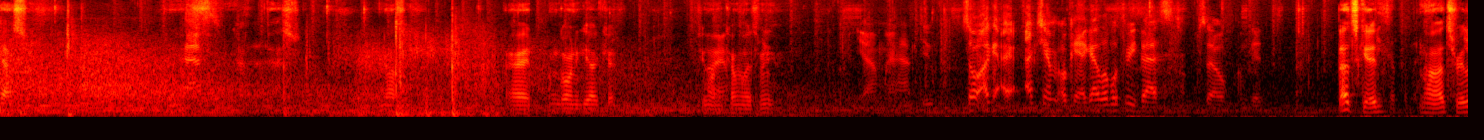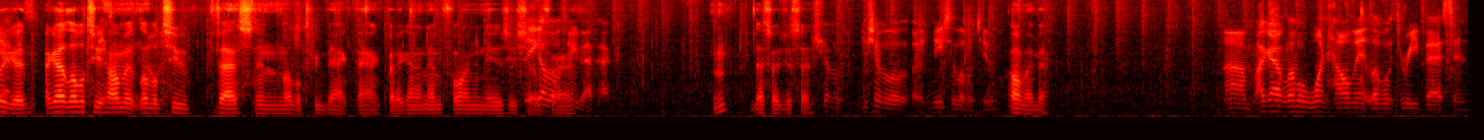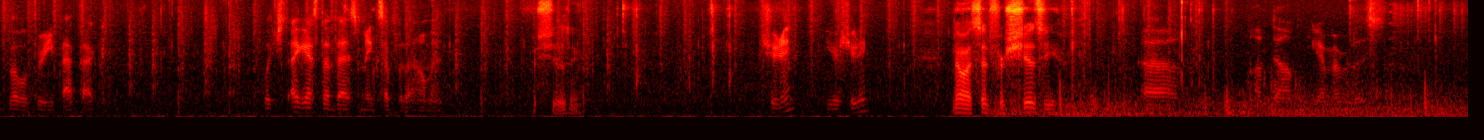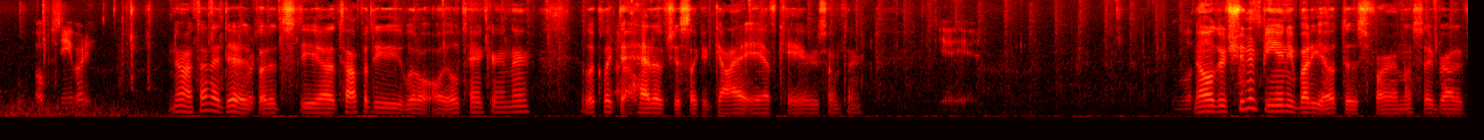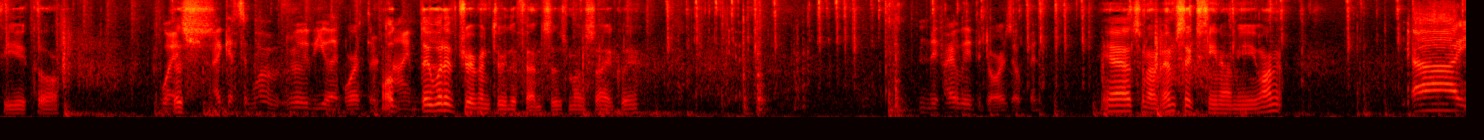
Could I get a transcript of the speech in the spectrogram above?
Pass. Pass. Pass. Nothing. Alright, I'm I'm going to Gatka. If you want Alright. to come with me. Yeah, I'm gonna have to. So I, I actually I'm okay. I got level three vest, so. That's good. Except for the- No, that's really good. I got level 2 helmet, level 2 vest, and level 3 backpack, but I got an M4 and an Uzi So so far. backpack. That's what I just said. You should have a, you should have a level, uh, you have level two. Oh, my bad. Um, I got a level one helmet, level three vest, and level three backpack. Which I guess the vest makes up for the helmet. For shizzy. Shooting? You're shooting? No, I said for shizzy. Uh, I'm dumb. You gotta remember this. Oh, see anybody? No, I thought I did, but it's the uh, top of the little oil tanker in there. It looked like the Oh. head of just like a guy AFK or something. Yeah, yeah. Looking No, there shouldn't be anybody out this far unless they brought a vehicle. Which this- I guess it won't really be like worth their Well, time. they though. would have driven through the fences most likely. And They probably leave the doors open. Yeah, that's what I'm. M16 on me. You want it? Uh,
